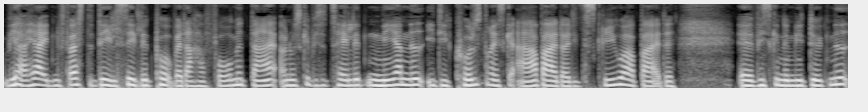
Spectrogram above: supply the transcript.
Vi har her i den første del set lidt på, hvad der har formet dig, og nu skal vi så tale lidt mere ned i dit kunstneriske arbejde og dit skrivearbejde. Øh, vi skal nemlig dykke ned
